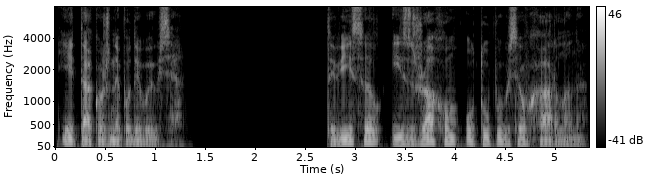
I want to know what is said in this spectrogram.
і також не подивився. Твісел із жахом утупився в Харлана.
